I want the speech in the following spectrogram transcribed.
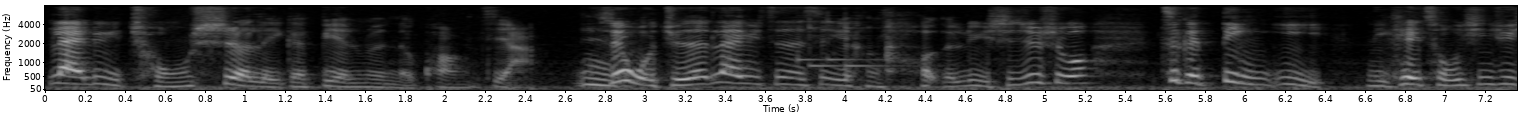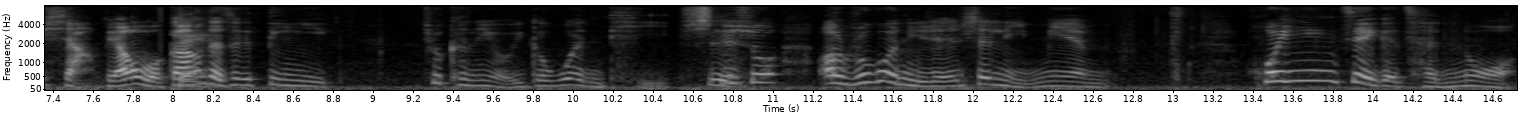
赖律重设了一个辩论的框架，嗯、所以我觉得赖律真的是一个很好的律师。就是说，这个定义你可以重新去想。比方我刚刚的这个定义，就可能有一个问题，是就是说，哦，如果你人生里面婚姻这个承诺，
